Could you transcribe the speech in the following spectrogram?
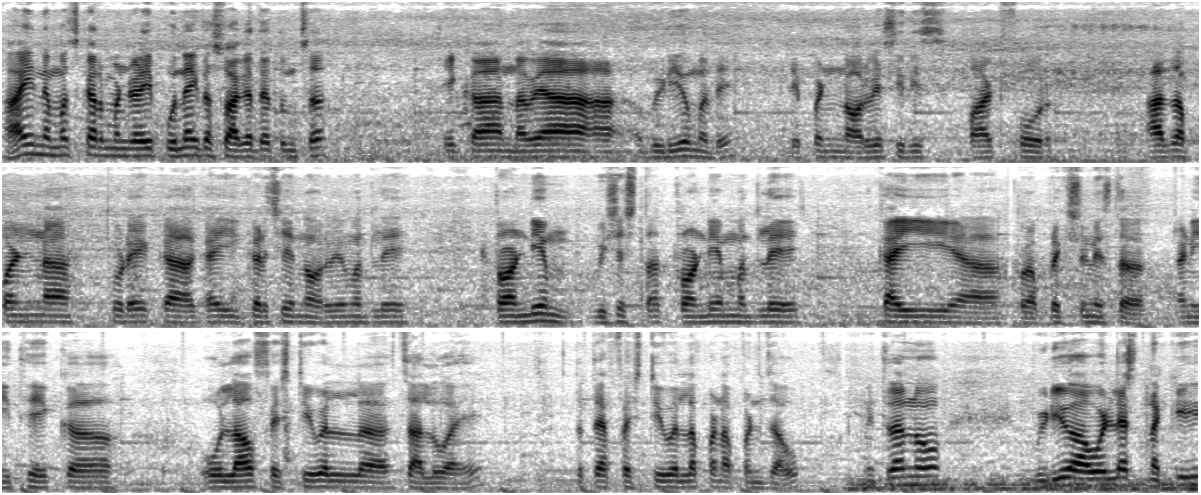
हाय नमस्कार मंडळी. पुन्हा एकदा स्वागत आहे तुमचं एका नव्या व्हिडिओमध्ये. ते पण नॉर्वे सिरीज पार्ट फोर. आज आपण थोडे का काही इकडचे नॉर्वेमधले ट्रॉन्डियम विशेषतः ट्रॉन्डियममधले काही प्रेक्षणीय स्थळ. आणि इथे एक ओलाव फेस्टिवल चालू आहे. तर त्या फेस्टिवलला पण आपण जाऊ. मित्रांनो व्हिडिओ आवडल्यास नक्की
